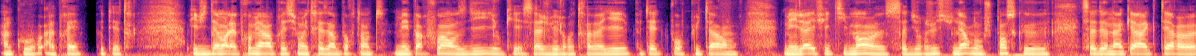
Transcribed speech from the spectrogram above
un cours après, peut-être. Évidemment, la première impression est très importante, mais parfois on se dit, ok, ça je vais le retravailler, peut-être pour plus tard. Mais là, effectivement, euh, ça dure juste une heure, donc je pense que ça donne un caractère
